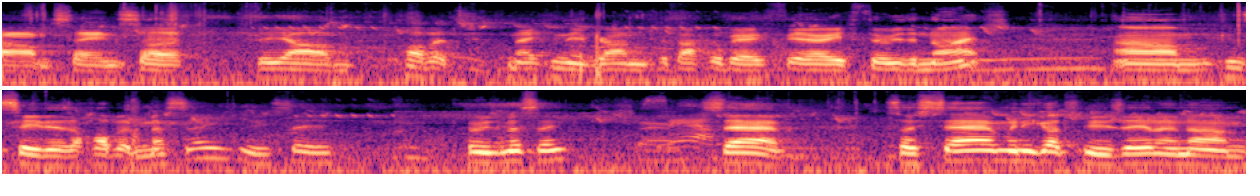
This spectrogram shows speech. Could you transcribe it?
um, scene. So the um, hobbits making their run to Bucklebury Ferry through the night. Um, you can see there's a hobbit missing. Can you see who's missing? Sam. So Sam, when he got to New Zealand, um,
